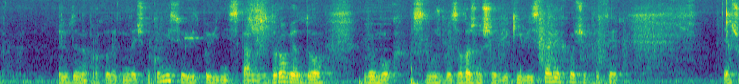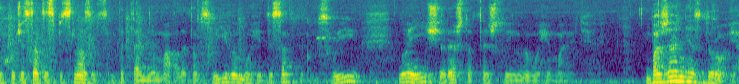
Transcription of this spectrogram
нормально. Людина проходить медичну комісію, відповідність стану здоров'я до вимог служби, залежно, що в які війська він хоче піти. Якщо хоче стати спецназовцем, питань нема, але там свої вимоги, десантником свої, ну а інші решта теж свої вимоги мають. Бажання здоров'я.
